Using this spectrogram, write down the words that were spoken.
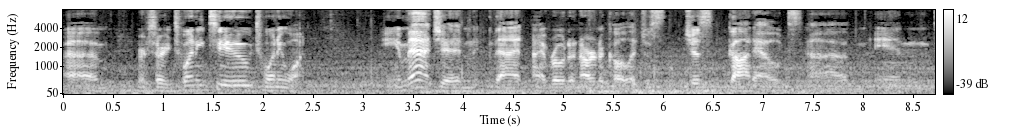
um, or sorry 22 21. Imagine that I wrote an article that just just got out um, and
